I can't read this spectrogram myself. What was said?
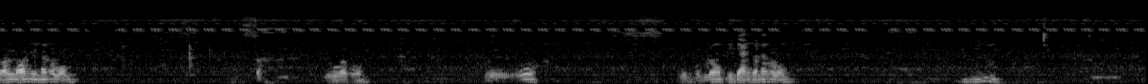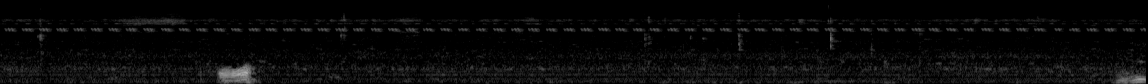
ร้อนร้อนๆอยู่นะครับผมดูครับผมโอ้โหผมลองพีแดงก่อนนะครับผมโอ้อืม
